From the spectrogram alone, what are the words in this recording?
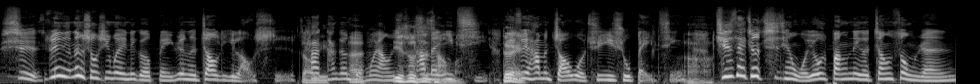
是。所以那个时候是因为那个美院的赵丽老师，他他跟董梦阳他们一起，对，所以他们找我去艺术北京。其实在这之前，我又帮那个张颂仁，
